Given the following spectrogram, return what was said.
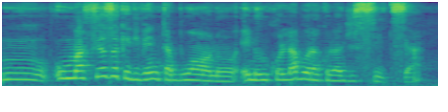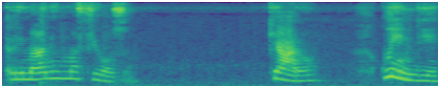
mm, un mafioso che diventa buono e non collabora con la giustizia rimane un mafioso. Chiaro? Quindi,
